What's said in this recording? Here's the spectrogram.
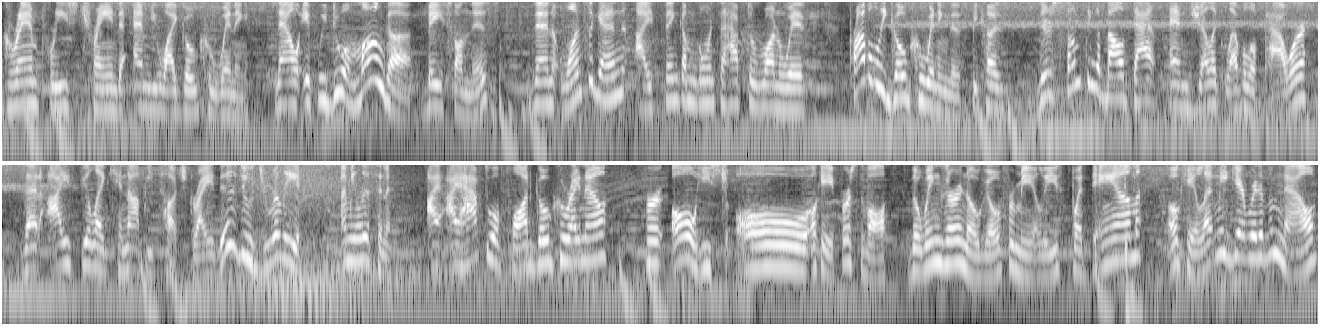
Grand Priest trained MUI Goku winning. Now, if we do a manga based on this, then once again, I think I'm going to have to run with probably Goku winning this because there's something about that angelic level of power that I feel like cannot be touched, right? This dude's really, I mean, listen, I, I have to applaud Goku right now for, oh, he's, oh, okay, first of all, the wings are a no-go for me at least, but damn, okay, let me get rid of him now.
